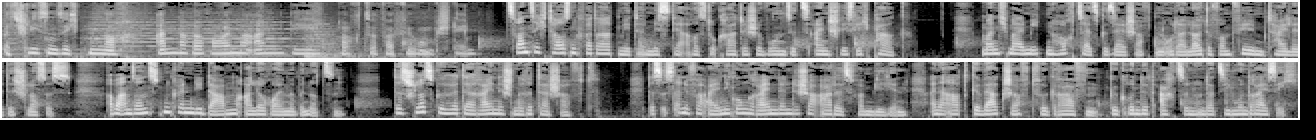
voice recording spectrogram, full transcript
Es schließen sich noch andere Räume an, die auch zur Verfügung stehen. 20.000 Quadratmeter misst der aristokratische Wohnsitz einschließlich Park. Manchmal mieten Hochzeitsgesellschaften oder Leute vom Film Teile des Schlosses, aber ansonsten können die Damen alle Räume benutzen. Das Schloss gehört der Rheinischen Ritterschaft. Das ist eine Vereinigung rheinländischer Adelsfamilien, eine Art Gewerkschaft für Grafen, gegründet 1837,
